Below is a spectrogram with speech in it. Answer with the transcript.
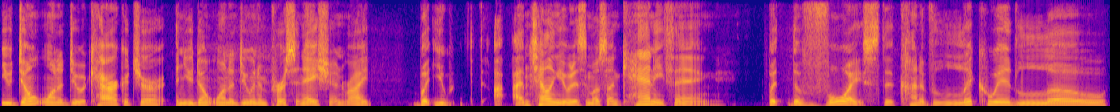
you don't want to do a caricature and you don't want to do an impersonation, right? But you, I, I'm telling you, it is the most uncanny thing. But the voice, the kind of liquid, low,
